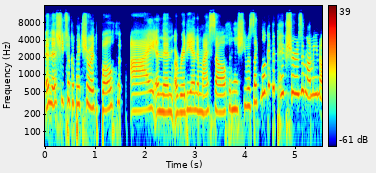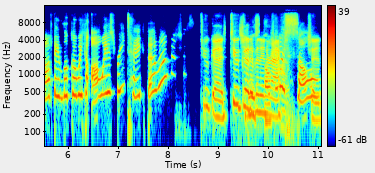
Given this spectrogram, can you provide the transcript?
and then she took a picture with both I and then Iridian and myself. And then she was like, look at the pictures and let me know if they look good. We could always retake them. too good, too She good of an interaction. were fun. so Oh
